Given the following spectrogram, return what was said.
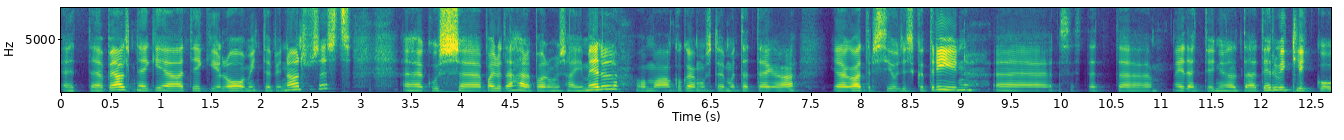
et Pealtnägija tegi loo mittebinaarsusest, kus äh, palju tähelepanu sai Mel oma kogemuste ja mõtetega ja kaadrisse jõudis ka Triin, sest et äh, näidati nii-öelda terviklikku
